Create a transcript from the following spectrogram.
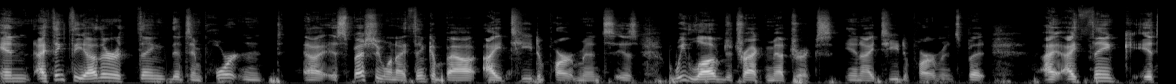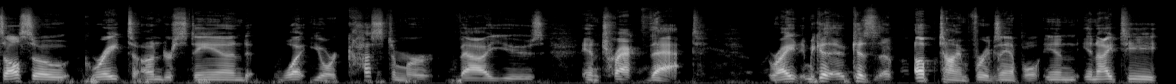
and I think the other thing that's important, uh, especially when I think about IT departments, is we love to track metrics in IT departments, but I, I think it's also great to understand what your customer values and track that right? Because because uh, uptime for example in in IT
